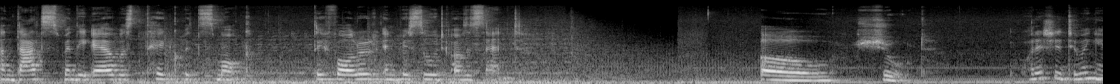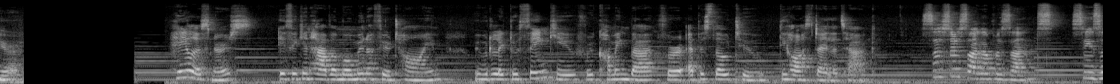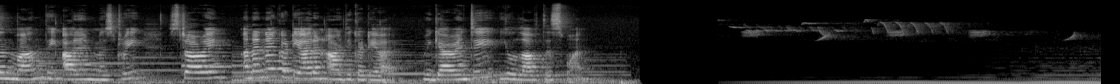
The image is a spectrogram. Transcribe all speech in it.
and that's when the air was thick with smoke. They followed in pursuit of the scent. Oh, shoot. What is she doing here? Hey, listeners. If you can have a moment of your time, we would like to thank you for coming back for episode 2 The Hostile Attack. Sister Saga presents Season 1 The Island Mystery, starring Ananya Katiyar and Arti Katiyar. We guarantee you'll love this one.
